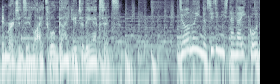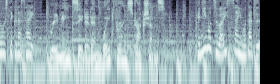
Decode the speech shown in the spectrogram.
Emergency lights will guide you to the exits. 乗務員の指示に従い行動してください Remain seated and wait for instructions. 手荷物は一切持たず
